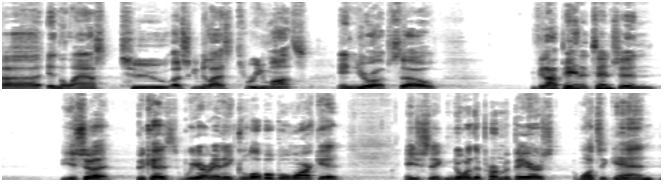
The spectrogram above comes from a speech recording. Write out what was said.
uh, in the last two, excuse me, last three months in Europe. So if you're not paying attention, you should because we are in a global bull market and you should ignore the perma bears once again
